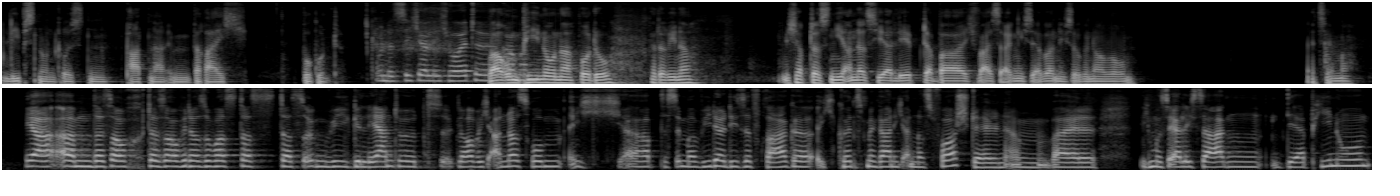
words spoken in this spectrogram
liebsten und größten Partner im Bereich Burgund. Und ist sicherlich heute. Warum Pinot nach Bordeaux, Katharina? Ich habe das nie anders hier erlebt, aber ich weiß eigentlich selber nicht so genau warum. Erzähl mal. Ja, ähm, das ist auch, das auch wieder sowas, dass das irgendwie gelernt wird, glaube ich, andersrum. Ich äh, habe das immer wieder diese Frage. Ich könnte es mir gar nicht anders vorstellen, ähm, weil ich muss ehrlich sagen, der Pinot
